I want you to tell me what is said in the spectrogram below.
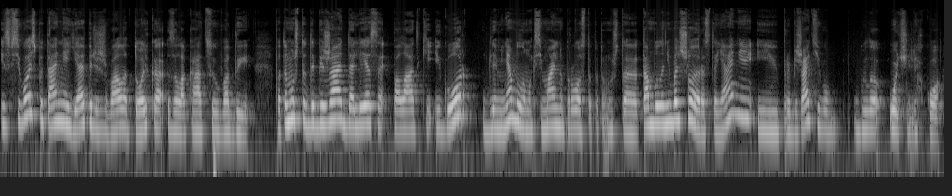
Из всего испытания я переживала только за локацию воды, потому что добежать до леса, палатки и гор для меня было максимально просто, потому что там было небольшое расстояние, и пробежать его было очень легко.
